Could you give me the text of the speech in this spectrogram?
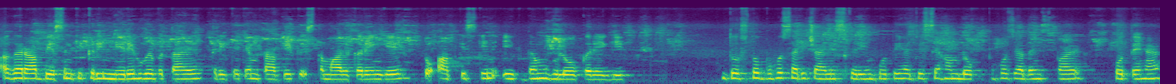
अगर आप बेसन की क्रीम मेरे हुए बताए तरीके के मुताबिक इस्तेमाल करेंगे तो आपकी स्किन एकदम ग्लो करेगी। दोस्तों, बहुत सारी चाइनीज़ क्रीम होती है जिससे हम लोग बहुत ज़्यादा इंस्पायर होते हैं।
